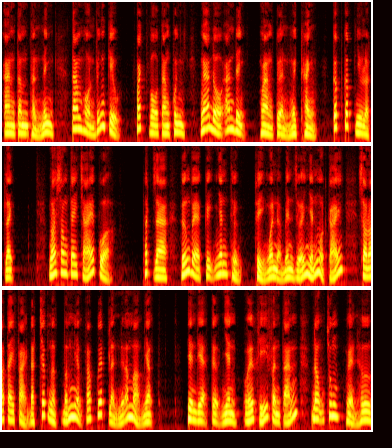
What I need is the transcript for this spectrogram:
an tâm thần ninh, tam hồn vĩnh cửu, phách vô tăng khuynh, ngã đồ an định, hoàng tuyển nghịch hành, cấp cấp như luật lệnh. Nói xong tay trái của thất gia hướng về kỵ nhân thử thủy nguân ở bên dưới nhấn một cái sau đó tay phải đặt trước ngực bấm niệm pháp quyết lần nữa mở miệng thiên địa tự nhiên uế khí phân tán động trung huyền hư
